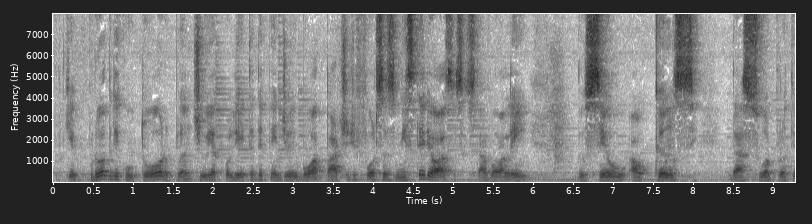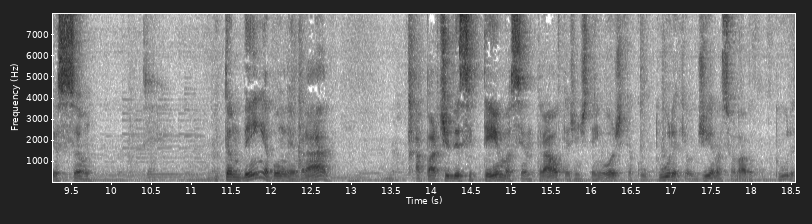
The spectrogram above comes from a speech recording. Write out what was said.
Porque para o agricultor, o plantio e a colheita dependiam em boa parte de forças misteriosas que estavam além do seu alcance, da sua proteção. E também é bom lembrar a partir desse tema central que a gente tem hoje, que é a cultura, que é o Dia Nacional da Cultura,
